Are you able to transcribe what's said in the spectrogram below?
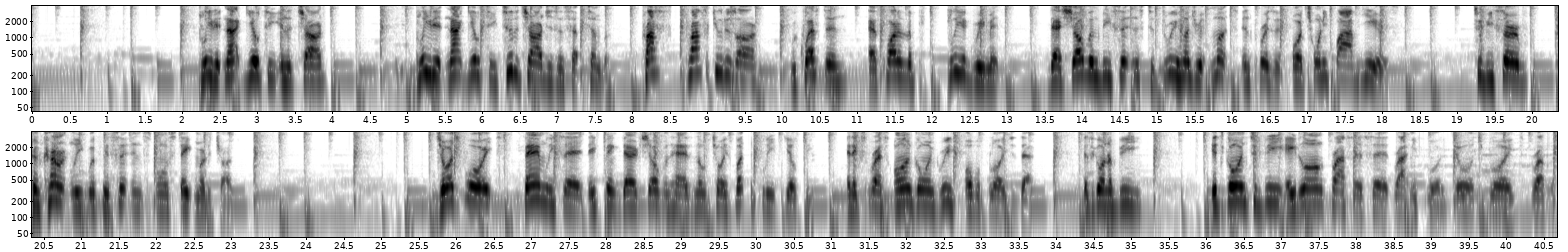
pleaded not guilty in the charge pleaded not guilty to the charges in September. Pros- prosecutors are requesting as part of the plea agreement that Chauvin be sentenced to 300 months in prison or 25 years to be served concurrently with his sentence on state murder charges. George Floyd's family said they think Derek Chauvin has no choice but to plead guilty and express ongoing grief over Floyd's death. It's going to be it's going to be a long process, said Rodney Floyd, George Floyd's brother.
